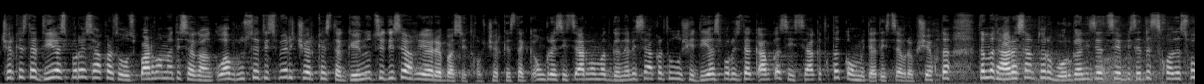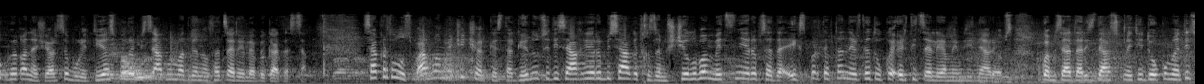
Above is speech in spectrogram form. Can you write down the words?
ჩერქესთა დიასპორა საქართველოს პარლამენტისაგან კლავ რუსეთის მიერ ჩერქესთა გენოციდის აღიარებას ითხოვს. ჩერქესთა კონგრესის წარმომადგენელი საქართველოსი დიასპორის და კავკასიის საკითხთა კომიტეტის წევრებს შეხვდა და მათ არასამთავრობო ორგანიზაციებისა და სხვადასხვა ქვეყანაში არსებული დიასპორების წარმომადგენელთა წერილები გადასცა. საქართველოს პარლამენტში ჩერქესთა გენოციდის აღიარების საკითხზე მსჯელობა მეცნიერებსა და ექსპერტებთან ერთად უკვე ერთი წელია მიმდინარეობს. უკვე მზად არის დასკვნითი დოკუმენტიც,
